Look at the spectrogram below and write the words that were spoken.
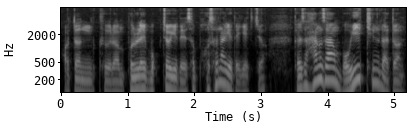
어떤 그런 본래 목적에 대해서 벗어나게 되겠죠. 그래서 항상 모의해킹을 하던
